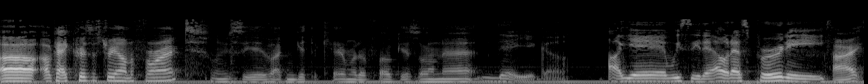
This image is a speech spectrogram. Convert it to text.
uh okay christmas tree on the front let me see if i can get the camera to focus on that There you go. Oh yeah, we see that. Oh, that's pretty. all right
